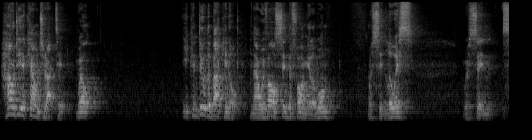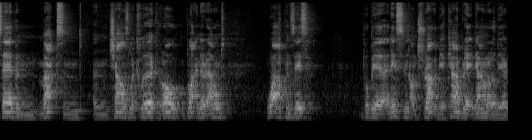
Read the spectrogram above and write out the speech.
How do you counteract it? Well, you can do the backing up. Now, we've all seen the Formula One. We've seen Lewis. We've seen Seb and Max and, and Charles Leclerc. They're all blatting around. What happens is there'll be a, an incident on track, there'll be a car breakdown or there'll be a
